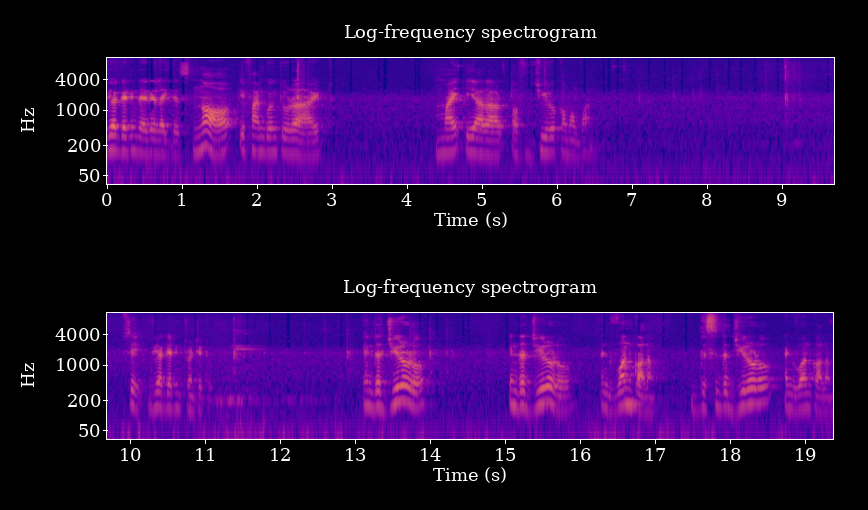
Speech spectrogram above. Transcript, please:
we are getting the array like this. Now, if I'm going to write my ARR of 0 comma 1, see, we are getting 22. In the 0 row, in the 0 row and 1 column, this is the 0 row and 1 column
